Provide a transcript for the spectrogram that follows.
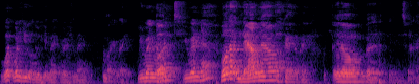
what, what are you gonna do to get married, ready for marriage? I'm already ready. You ready right now? You ready now? Well, not now, now, Okay, okay. you know, but it's whatever.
